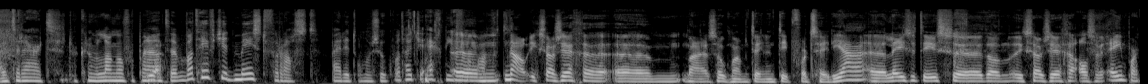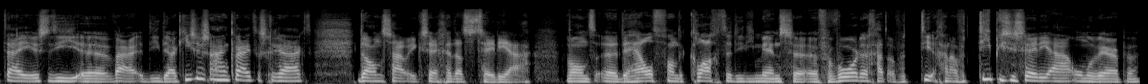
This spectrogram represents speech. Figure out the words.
Uiteraard, daar kunnen we lang over praten. Wat heeft je het meest verrast bij dit onderzoek? Wat had je echt niet Ehm, verwacht? nou, ik zou zeggen, ehm, maar dat is ook maar meteen een tip voor het CDA. Eh, lees het eens. Eh, dan, ik zou zeggen, als er één partij is die, eh, waar, die daar kiezers aan kwijt is geraakt... dan zou ik zeggen dat is het CDA. Want de helft van de klachten die die mensen verwoorden... Gaat over, ty- gaan over typische CDA-onderwerpen.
